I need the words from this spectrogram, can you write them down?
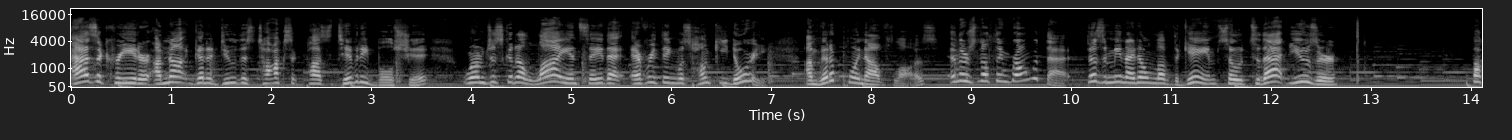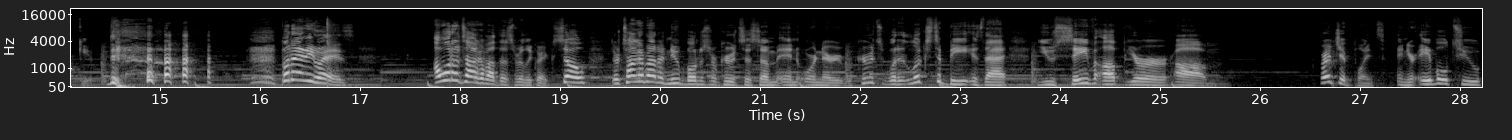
as a creator, I'm not gonna do this toxic positivity bullshit where I'm just gonna lie and say that everything was hunky dory. I'm gonna point out flaws, and there's nothing wrong with that. Doesn't mean I don't love the game. So to that user, fuck you. but anyways, I want to talk about this really quick. So they're talking about a new bonus recruit system in ordinary recruits. What it looks to be is that you save up your um, friendship points, and you're able to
